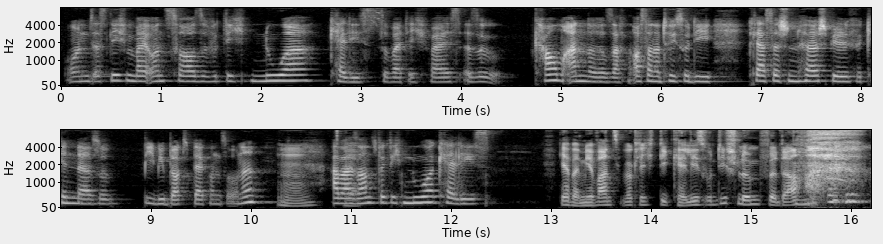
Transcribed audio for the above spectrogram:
Und es liefen bei uns zu Hause wirklich nur Kellys, soweit ich weiß. Also kaum andere Sachen. Außer natürlich so die klassischen Hörspiele für Kinder, so Bibi Blocksberg und so, ne? Mhm, aber ja. sonst wirklich nur Kellys. Ja, bei mir waren es wirklich die Kellys und die Schlümpfe damals.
